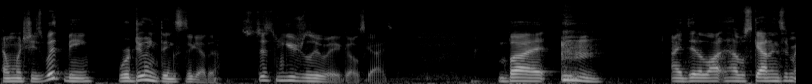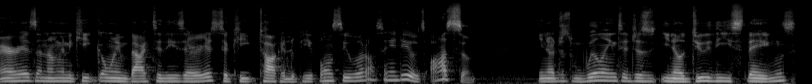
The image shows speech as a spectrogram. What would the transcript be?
And when she's with me, we're doing things together. It's just usually the way it goes, guys. But I did a lot. I was scouting some areas, and I'm gonna keep going back to these areas to keep talking to people and see what else I can do. It's awesome, you know, just willing to just you know do these things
